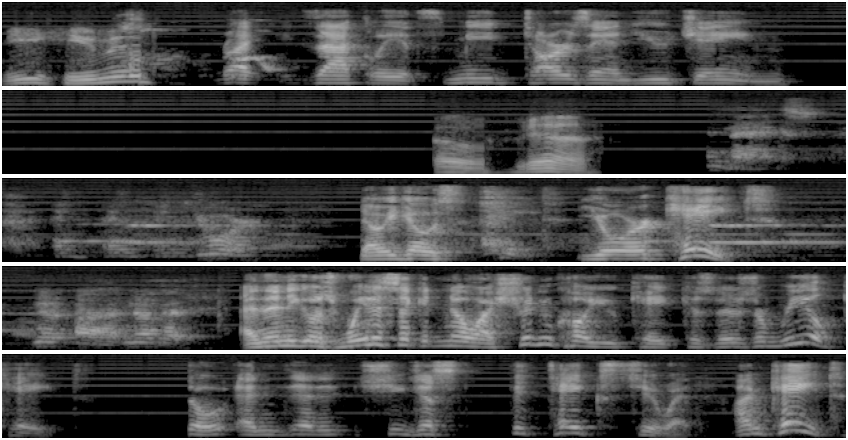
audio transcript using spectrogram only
Me human? right, exactly. It's me, Tarzan, you, Jane. Oh yeah. Max, and, and, and you're Now he goes, Kate. You're Kate. No, uh, no, that. And then he goes, Wait a second. No, I shouldn't call you Kate because there's a real Kate. So, and, and she just t- takes to it. I'm Kate.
